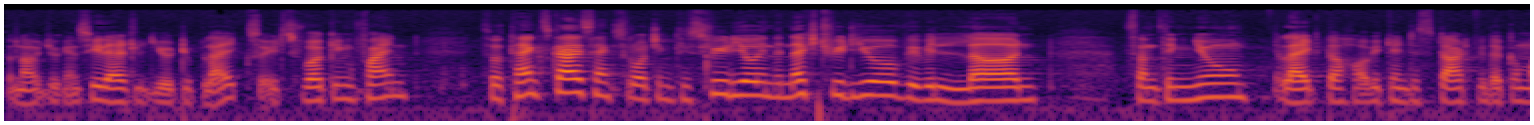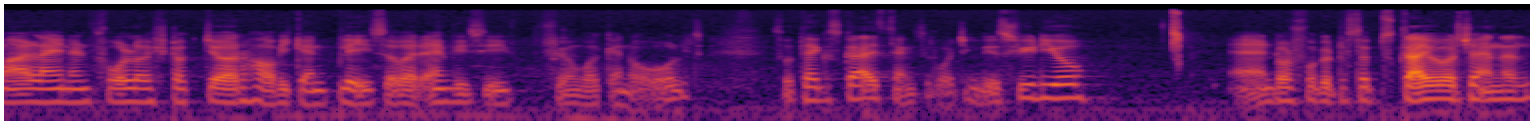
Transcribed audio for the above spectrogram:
So now you can see that YouTube like so it's working fine. So thanks guys. Thanks for watching this video. In the next video we will learn something new like the how we can just start with the command line and folder structure how we can place our MVC framework and all. So thanks guys. Thanks for watching this video. And don't forget to subscribe our channel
